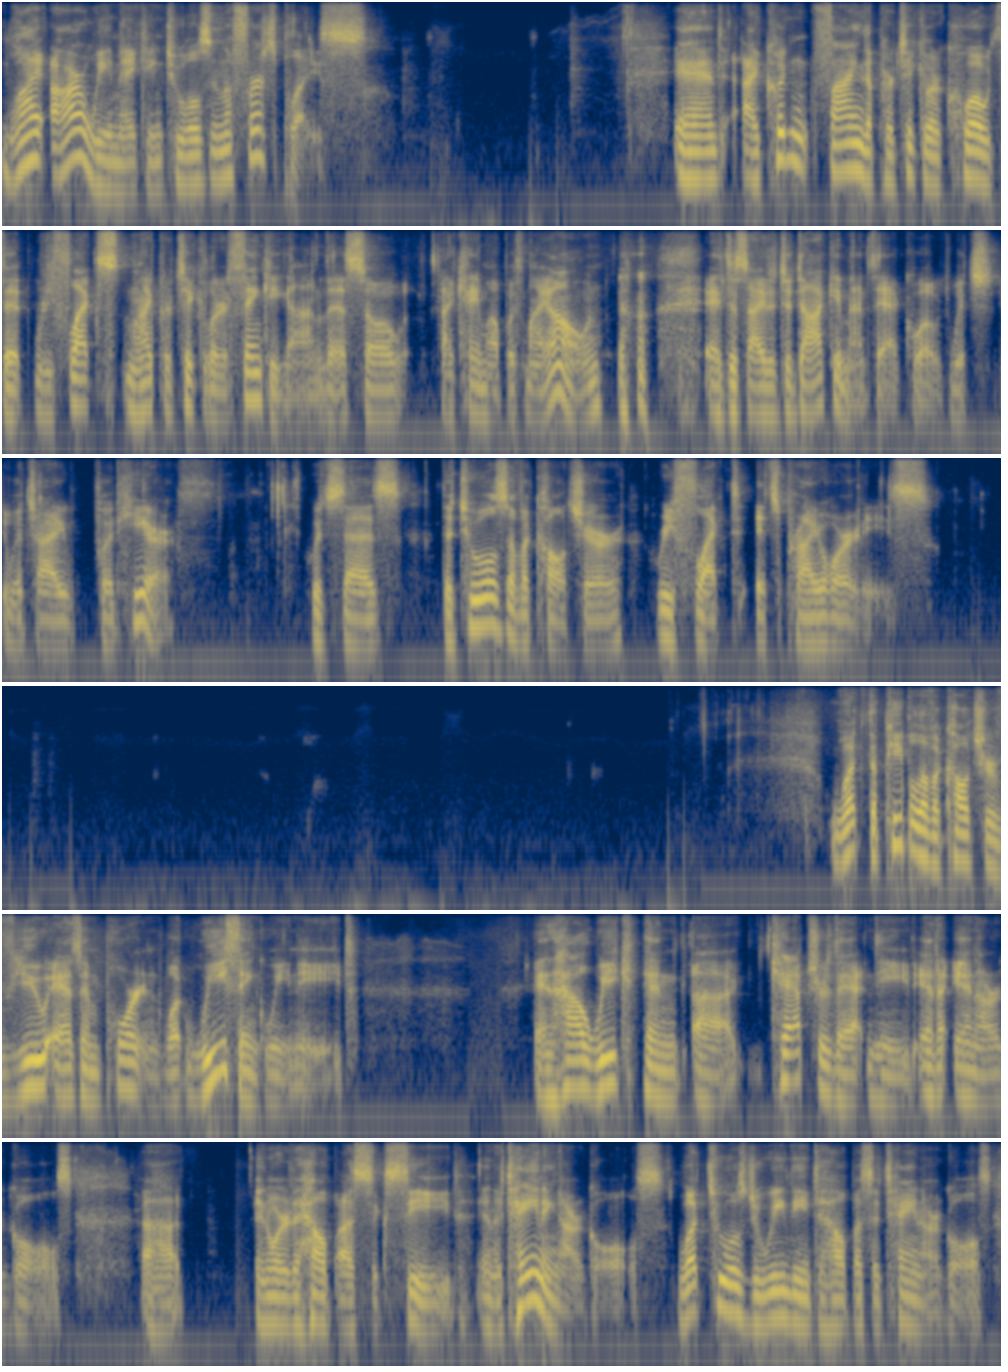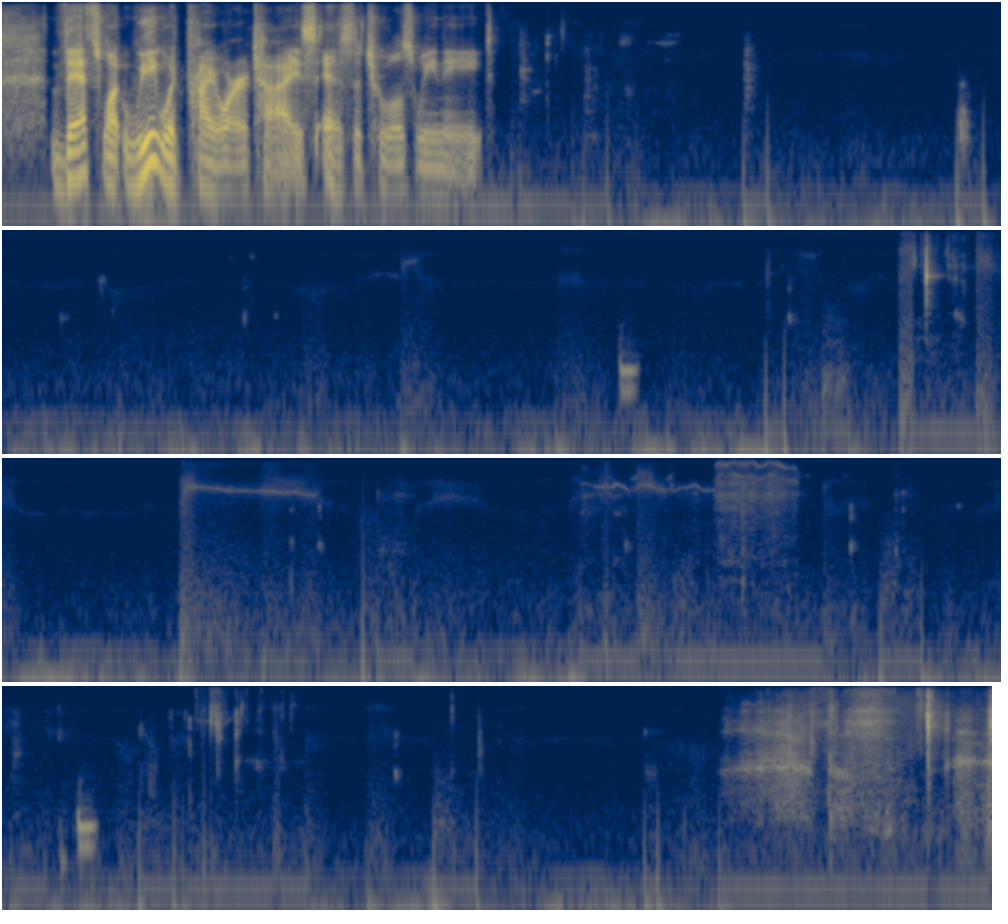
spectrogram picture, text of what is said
why are we making tools in the first place? And I couldn't find a particular quote that reflects my particular thinking on this. So I came up with my own and decided to document that quote, which, which I put here, which says, the tools of a culture reflect its priorities. What the people of a culture view as important, what we think we need, and how we can uh, capture that need in, in our goals uh, in order to help us succeed in attaining our goals. What tools do we need to help us attain our goals? That's what we would prioritize as the tools we need.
